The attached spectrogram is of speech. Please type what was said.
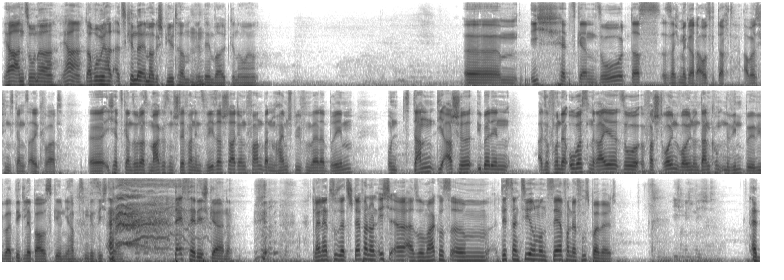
Ja, an so einer, ja, da wo wir halt als Kinder immer gespielt haben, in dem Wald, genau, ja. Ähm, ich hätte es gern so, dass, das habe ich mir gerade ausgedacht, aber das finde ich ganz adäquat. Äh, ich hätte es gern so, dass Markus und Stefan ins Weserstadion fahren bei einem Heimspiel von Werder Bremen und dann die Asche über den, also von der obersten Reihe so verstreuen wollen und dann kommt eine Windböe wie bei Big Lebowski und ihr habt es im Gesicht. das hätte ich gerne. Kleiner Zusatz, Stefan und ich, äh, also Markus, ähm, distanzieren uns sehr von der Fußballwelt. Ich mich nicht. Äh,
